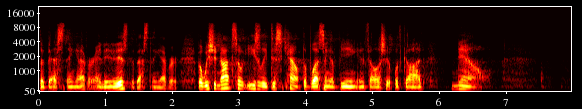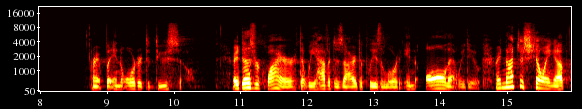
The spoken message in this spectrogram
the best thing ever, and it is the best thing ever. But we should not so easily discount the blessing of being in fellowship with God now. Right? But in order to do so, it does require that we have a desire to please the Lord in all that we do. Right? Not just showing up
